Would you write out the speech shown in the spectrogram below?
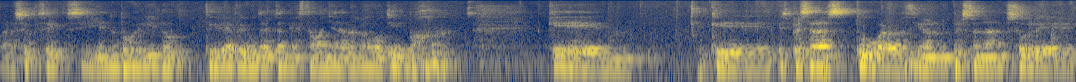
Bueno, siguiendo un poco el hilo, te quería preguntar también esta mañana, pero no hubo tiempo, que, que expresaras tu valoración personal sobre,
